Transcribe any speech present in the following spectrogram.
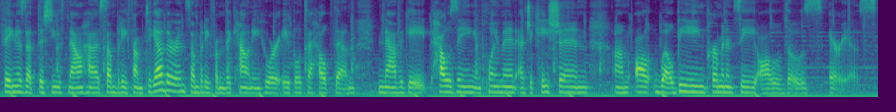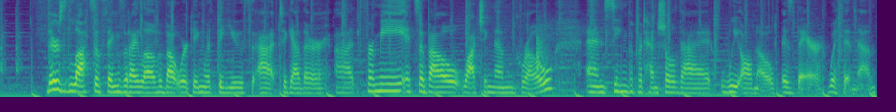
thing is that this youth now has somebody from Together and somebody from the county who are able to help them navigate housing, employment, education, um, well-being, permanency, all of those areas. There's lots of things that I love about working with the youth at Together. Uh, for me, it's about watching them grow and seeing the potential that we all know is there within them.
